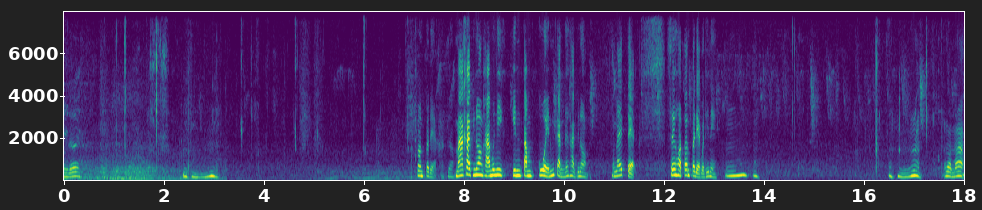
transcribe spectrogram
นี่เลยอื้อหือก้อนปลาแดกค่ะพี่น้องมาค่ะพี่น้องคะมื้อนี้กินตำกล้วยน้ำกันเด้อค่ะ พี่น้องน้ำลายแตกใส่ฮอตต้นปลาแดกไว้ที่นี่อืมอื้อหืออร่อยมาก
